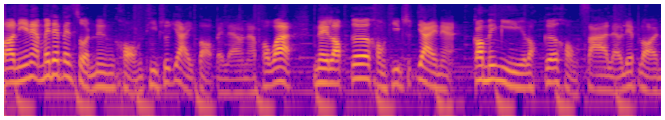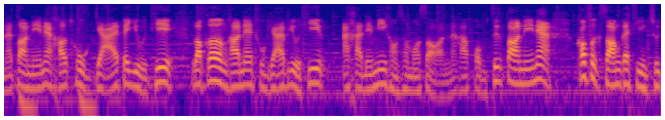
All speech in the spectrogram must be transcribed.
ตอนนี้เนี่ยไม่ได้เป็นส่วนหนึ่งของทีมชุดใหญ่ต่อไปแล้วนะ เพราะว่าในล็อกเกอร์ของทีมชุดใหญ่เนี่ยก็ไม่มีล็อกเกอร์ของซาแล้วเรียบร้อยนะ ตอนนี้เนี่ยเขาถูกย้ายไปอยู่ที่ล็อกเกอร์ของเขาเนี่ยถูกย้ายไปอยู่ที่อะคาเดมี่ของสโมสรนะครับผมซึ่งตอนนี้เนี่ยก็ฝึกซ้อมกับทีมชุด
